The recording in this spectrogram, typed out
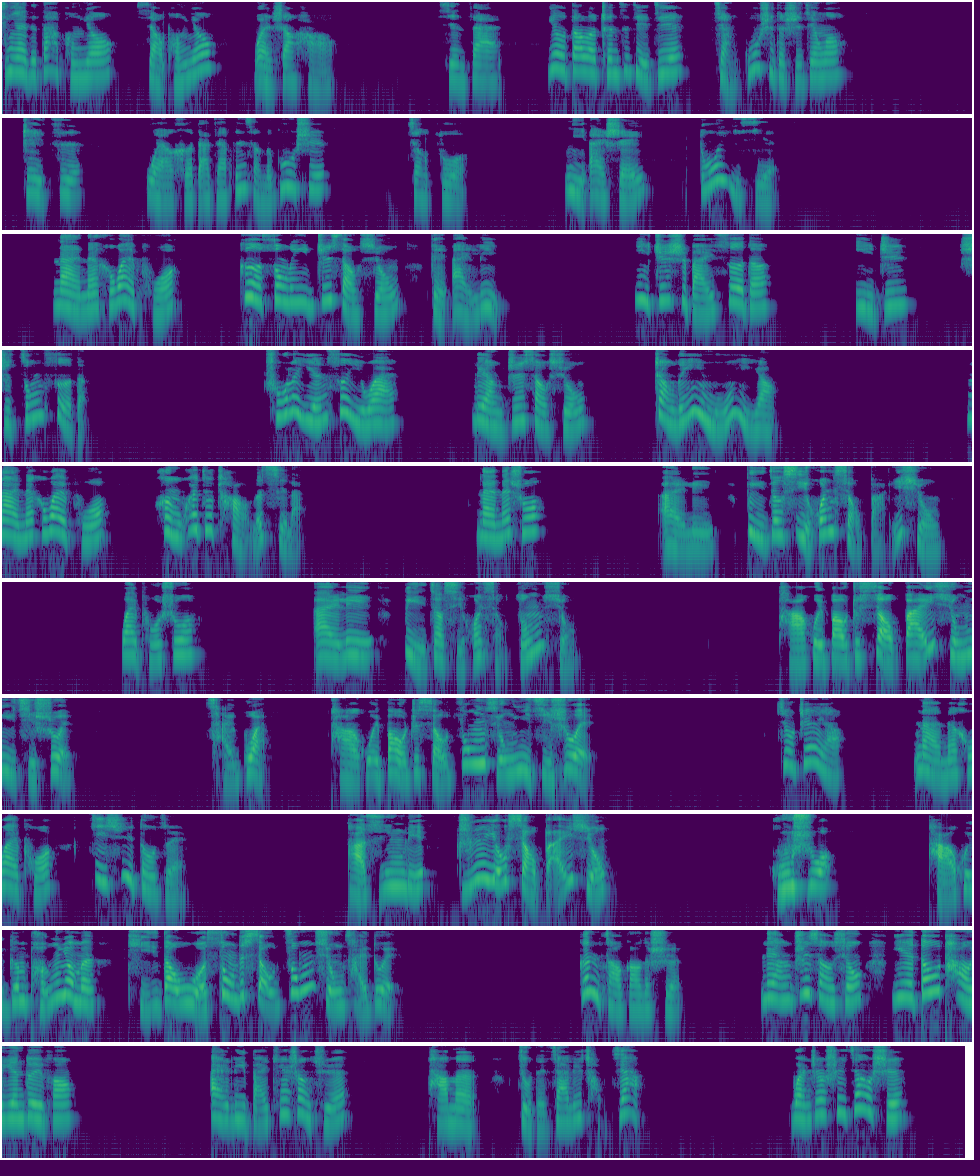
亲爱的，大朋友、小朋友，晚上好！现在又到了橙子姐姐讲故事的时间喽。这次我要和大家分享的故事叫做《你爱谁多一些》。奶奶和外婆各送了一只小熊给艾丽，一只是白色的，一只。是棕色的。除了颜色以外，两只小熊长得一模一样。奶奶和外婆很快就吵了起来。奶奶说：“艾丽比较喜欢小白熊。”外婆说：“艾丽比较喜欢小棕熊。”他会抱着小白熊一起睡，才怪！他会抱着小棕熊一起睡。就这样，奶奶和外婆继续斗嘴。他心里只有小白熊。胡说！他会跟朋友们提到我送的小棕熊才对。更糟糕的是。两只小熊也都讨厌对方。艾丽白天上学，他们就在家里吵架。晚上睡觉时，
